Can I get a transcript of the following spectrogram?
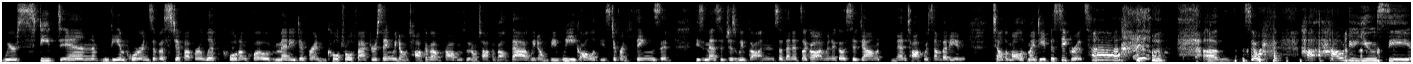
we're steeped in the importance of a stiff upper lip, quote unquote, many different cultural factors saying we don't talk about problems, we don't talk about that, we don't be weak, all of these different things that these messages we've gotten. And so then it's like, oh, I'm going to go sit down with, and talk with somebody and tell them all of my deepest secrets. um, so, how, how do you see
